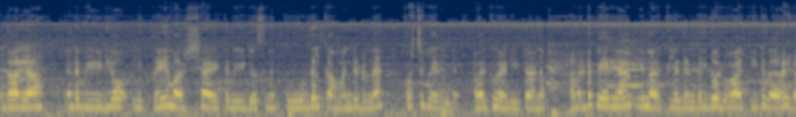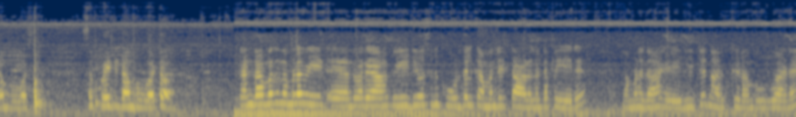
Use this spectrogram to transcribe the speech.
എന്താ പറയാ എന്റെ വീഡിയോ ഇത്രയും വർഷമായിട്ട് വീഡിയോസിന് കൂടുതൽ കമന്റ് ഇടുന്ന കുറച്ച് പേരുണ്ട്. അവർക്ക് വേണ്ടിയിട്ടാണ്. അവരുടെ പേര് ഞാൻ ഈ നറുക്കിലിടുന്നുണ്ട്. ഇത് ഒഴിവാക്കിയിട്ട് വേറെ ഇടാൻ പോവാ. സെപ്പറേറ്റ് ഇടാൻ പോവാ കേട്ടോ രണ്ടാമത് നമ്മുടെ വീ- എന്താ പറയുക വീഡിയോസിന് കൂടുതൽ കമന്റ് ഇട്ട ആളുകളുടെ പേര് നമ്മളിതാ എഴുതിയിട്ട് നറുക്കിടാൻ പോവുകയാണ്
